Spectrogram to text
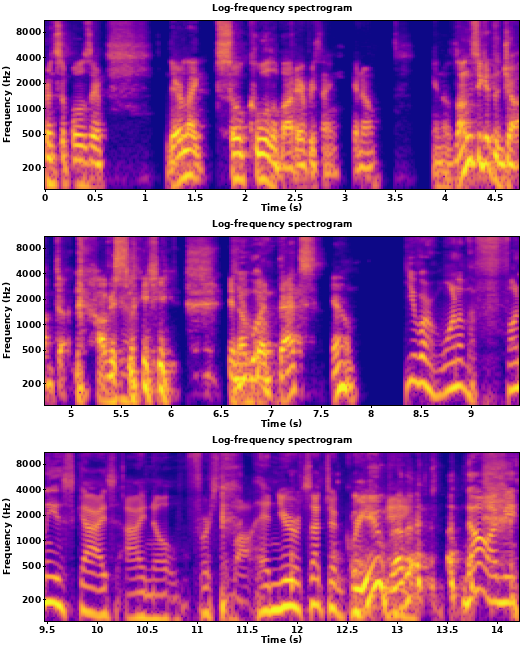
principals, they're they're like so cool about everything, you know. You know, as long as you get the job done, obviously. you know, You are- but that's yeah. You are one of the funniest guys I know, first of all. And you're such a great you, name. brother. No, I mean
